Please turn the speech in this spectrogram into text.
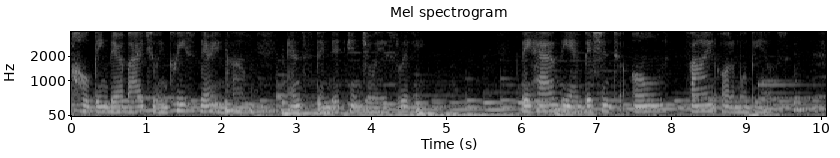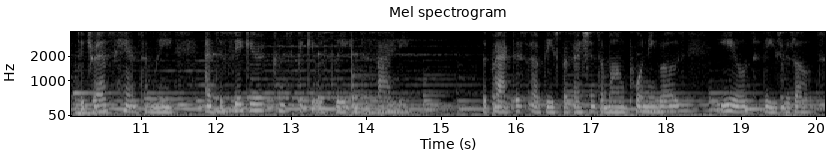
hoping thereby to increase their income and spend it in joyous living. They have the ambition to own fine automobiles, to dress handsomely, and to figure conspicuously in society. The practice of these professions among poor Negroes yields these results.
